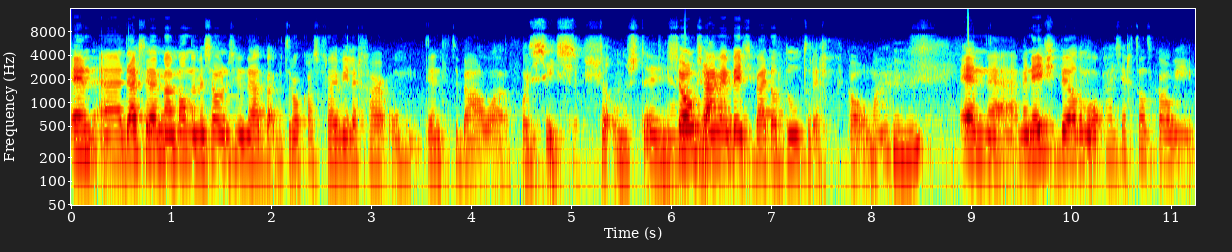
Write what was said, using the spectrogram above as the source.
En eh, daar zijn mijn man en mijn zoon dus inderdaad bij betrokken als vrijwilliger om tenten te bouwen voor de fietsers. te ondersteunen. Zo zijn Ja. wij een beetje bij dat doel terechtgekomen. Mhm. En eh, mijn neefje belde me op. Hij zegt, tante Kobi,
